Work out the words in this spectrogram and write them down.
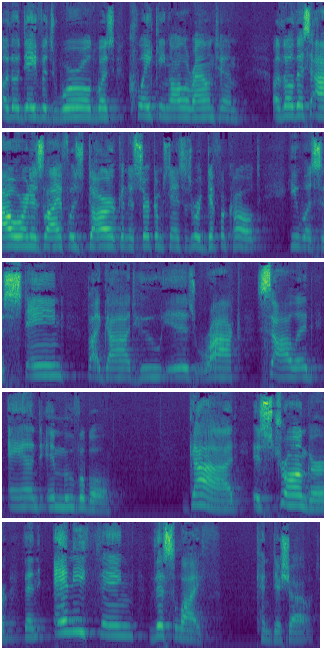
Although David's world was quaking all around him, Although this hour in his life was dark and the circumstances were difficult, he was sustained by God who is rock solid and immovable. God is stronger than anything this life can dish out.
